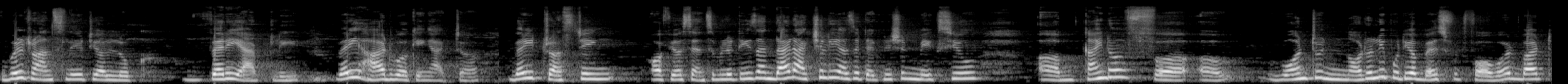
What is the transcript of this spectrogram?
will translate your look very aptly, very hardworking actor, very trusting of your sensibilities and that actually as a technician makes you um, kind of uh, uh, want to not only put your best foot forward but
